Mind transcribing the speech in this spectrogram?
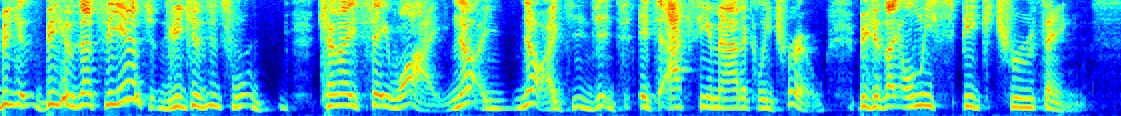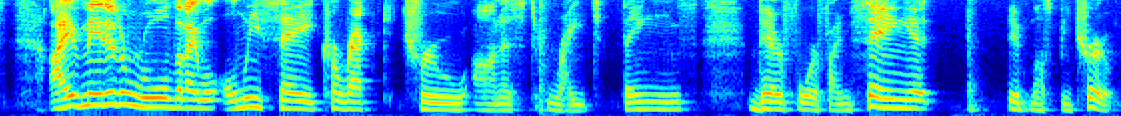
because because that's the answer. Because it's can I say why? No, no. I, it's it's axiomatically true because I only speak true things. I have made it a rule that I will only say correct, true, honest, right things. Therefore, if I'm saying it, it must be true.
